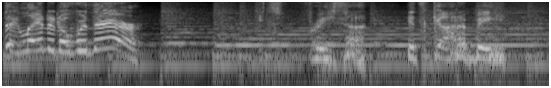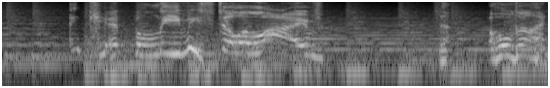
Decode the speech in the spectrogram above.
They landed over there! It's Frieza. It's gotta be. I can't believe he's still alive! Hold on.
